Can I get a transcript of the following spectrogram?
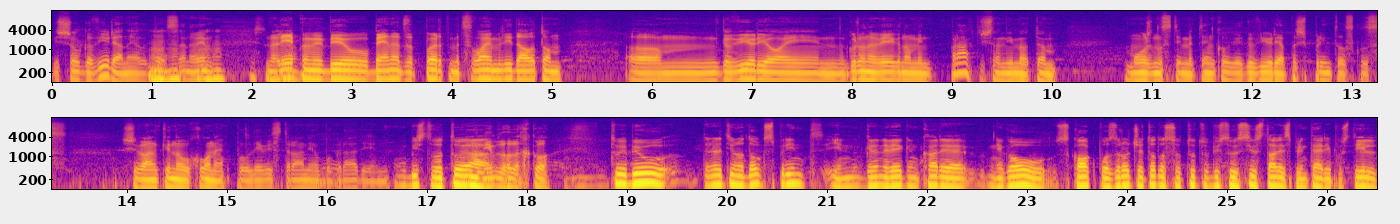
išel Gavirja, ne, ali kdo se ne vem. Na lepem je bil Benet zaprt med svojim lead-outom, um, Gavirjo in Grunewegnom in praktično ni imel tam možnosti, medtem ko je Gavirja pa šprintal skozi šivanke na uhone po levi strani ob ogradi. In, V bistvu to je, ja. Ni bilo lahko. tu je bil relativno dolg sprint in Grene Vegen, kar je njegov skok povzročil, to, da so tudi v bistvu vsi ostali sprinterji pustili,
